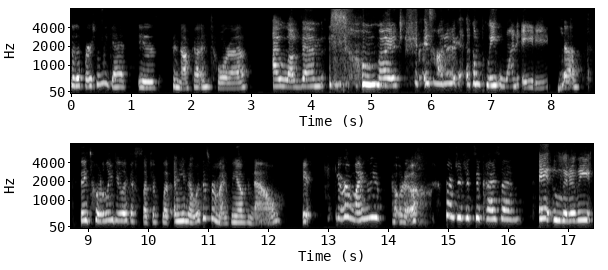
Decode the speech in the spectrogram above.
So, the first one we get is Tanaka and Tora. I love them so much. It's literally a complete 180. Yeah. they totally do like a such a flip. And you know what this reminds me of now? It it reminds me of Todo from Jujutsu Kaisen. It literally,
